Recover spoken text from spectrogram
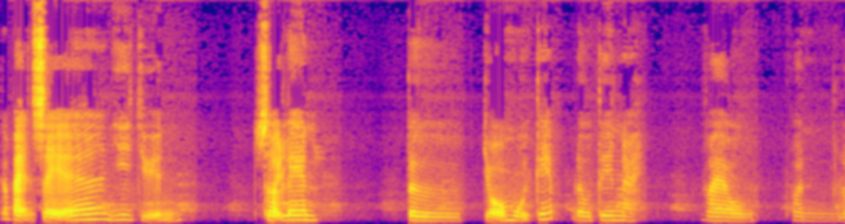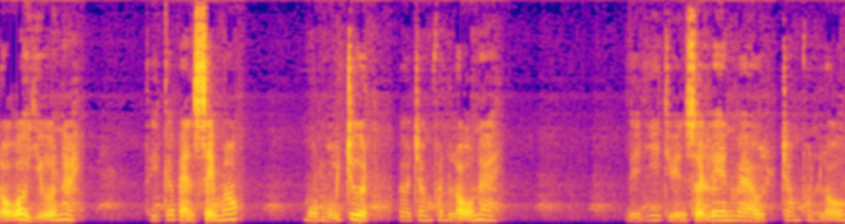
Các bạn sẽ di chuyển sợi len từ chỗ mũi kép đầu tiên này vào phần lỗ ở giữa này. Thì các bạn sẽ móc một mũi trượt vào trong phần lỗ này để di chuyển sợi len vào trong phần lỗ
